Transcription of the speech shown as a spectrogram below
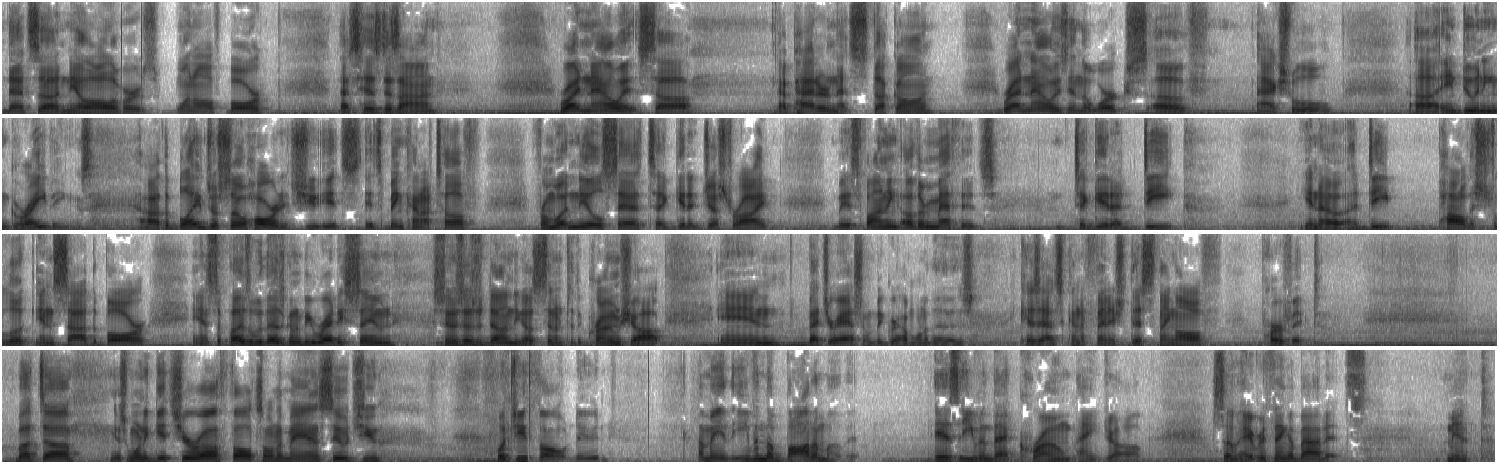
that's uh, Neil Oliver's one-off bar. That's his design. Right now, it's uh, a pattern that's stuck on. Right now, is in the works of actual uh, in doing engravings. Uh, the blades are so hard; it's it's it's been kind of tough from what Neil said to get it just right, but it's finding other methods to get a deep, you know, a deep polished look inside the bar. And supposedly those are going to be ready soon. As soon as those are done, they're going to send them to the chrome shop, and bet your ass I'm going to be grabbing one of those because that's going to finish this thing off perfect. But uh, just want to get your uh, thoughts on it, man, and see what you what you thought, dude. I mean, even the bottom of it is even that chrome paint job. So everything about it's mint.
